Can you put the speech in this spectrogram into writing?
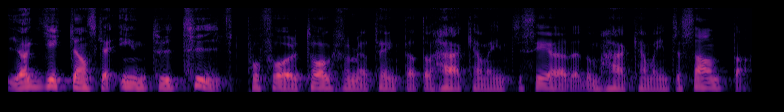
jag gick ganska intuitivt på företag som jag tänkte att de här kan vara intresserade, de här kan vara intressanta.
